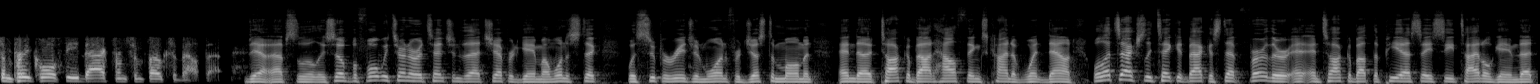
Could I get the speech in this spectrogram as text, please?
some pretty cool feedback from some folks about that. Yeah, absolutely. So before we turn our attention to that Shepherd game, I want to stick with Super Region One for just a moment and uh, talk about how things kind of went down. Well, let's actually take it back a step further and, and talk about the PSAC title game. That,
